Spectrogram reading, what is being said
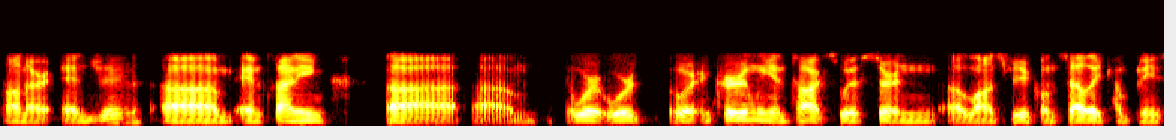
on our engine um, and finding uh, um, we're, we're, we're currently in talks with certain uh, launch vehicle and satellite companies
